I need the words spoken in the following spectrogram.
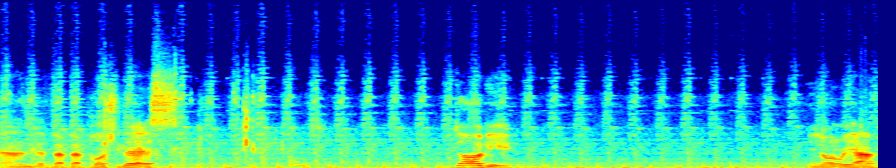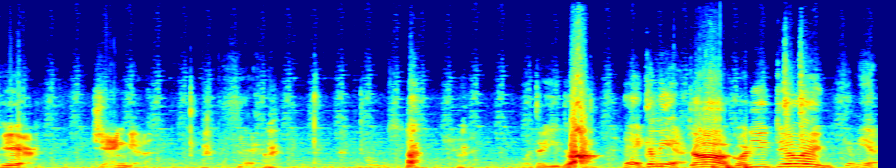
And if I, if I push this... Doggy. You know what we have here? Jenga. what are you doing? Hey, come here! Dog, what are you doing? Come here!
